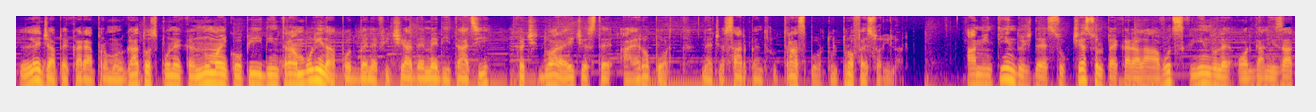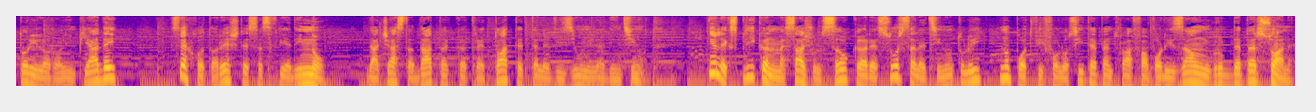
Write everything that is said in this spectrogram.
legea pe care a promulgat-o spune că numai copiii din Trambulina pot beneficia de meditații, căci doar aici este aeroport, necesar pentru transportul profesorilor. Amintindu-și de succesul pe care l-a avut scriindu-le organizatorilor Olimpiadei, se hotărăște să scrie din nou, de această dată către toate televiziunile din ținut. El explică în mesajul său că resursele ținutului nu pot fi folosite pentru a favoriza un grup de persoane.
